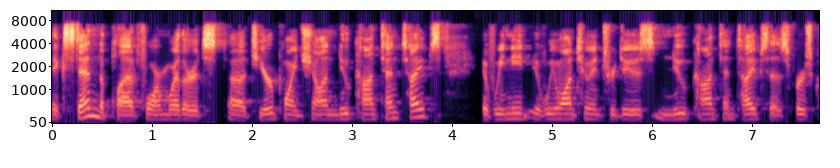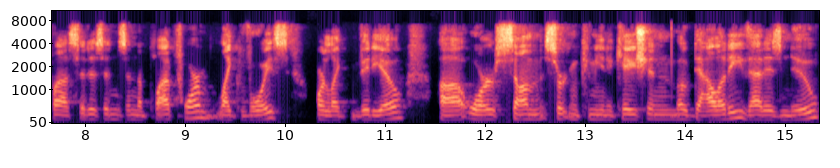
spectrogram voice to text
extend the platform, whether it's uh, to your point, Shaun, new content types if we need if we want to introduce new content types as first class citizens in the platform like voice or like video uh, or some certain communication modality that is new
